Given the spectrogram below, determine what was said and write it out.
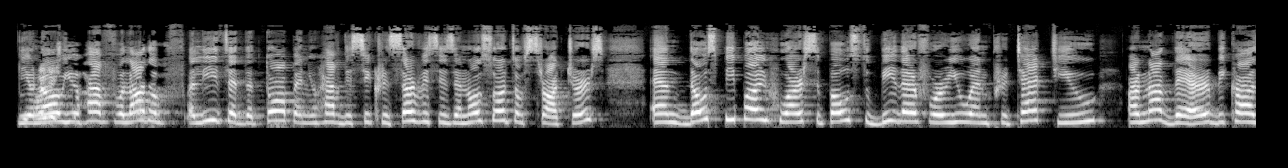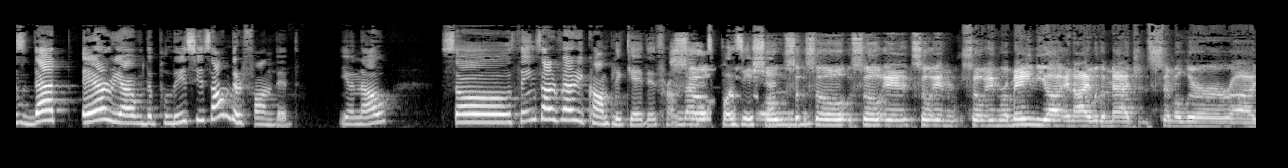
You know, you have a lot of elites at the top, and you have the secret services and all sorts of structures. And those people who are supposed to be there for you and protect you are not there because that area of the police is underfunded. You know, so things are very complicated from that position. So, so, so in so in so in Romania, and I would imagine similar uh,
